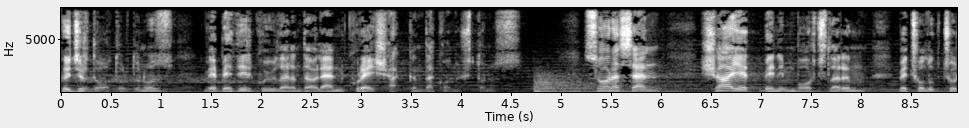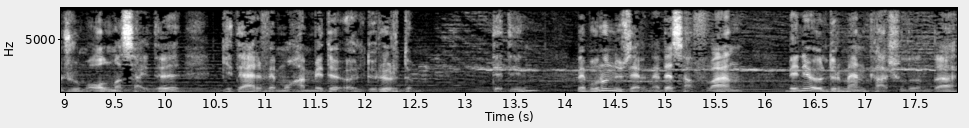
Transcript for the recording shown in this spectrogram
Hıcır'da oturdunuz ve Bedir kuyularında ölen Kureyş hakkında konuştunuz. Sonra sen şayet benim borçlarım ve çoluk çocuğum olmasaydı gider ve Muhammed'i öldürürdüm dedin ve bunun üzerine de Safvan beni öldürmen karşılığında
